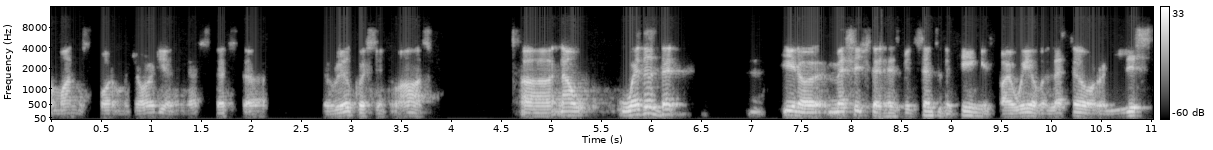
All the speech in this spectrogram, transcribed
command the support of majority? I think that's that's the the real question to ask. Uh, now, whether that you know message that has been sent to the king is by way of a letter or a list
